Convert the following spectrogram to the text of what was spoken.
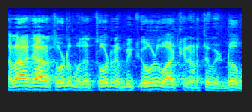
கலாச்சாரத்தோடு மதத்தோடு நம்பிக்கையோடு வாழ்க்கை நடத்த வேண்டும்.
